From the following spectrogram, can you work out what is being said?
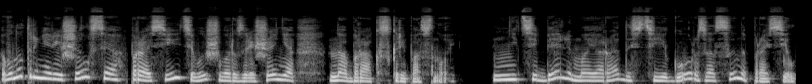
внутренне решился просить высшего разрешения на брак с крепостной. «Не тебя ли, моя радость, Егор за сына просил?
